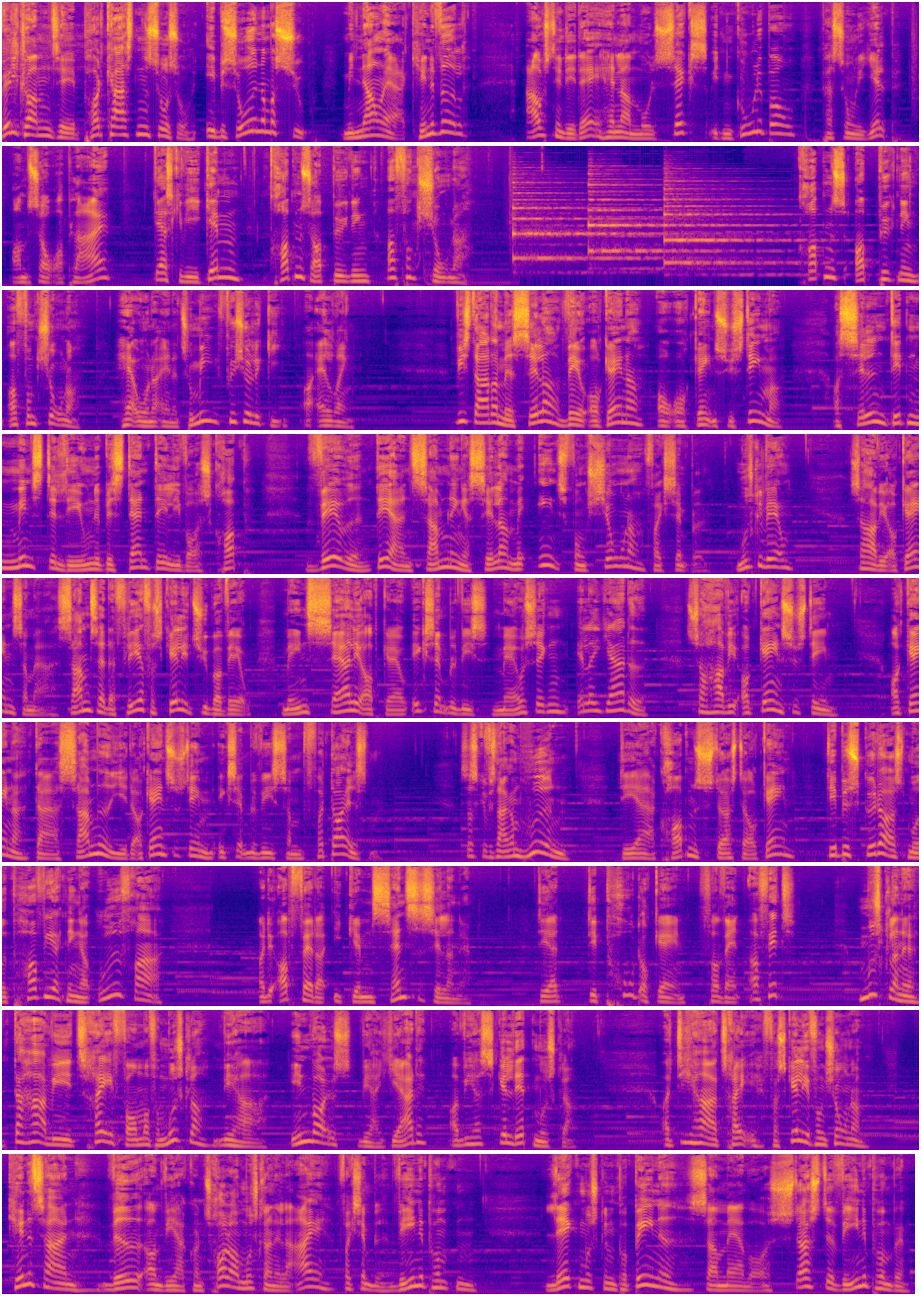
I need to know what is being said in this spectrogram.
Velkommen til podcasten Soso, episode nummer 7. Mit navn er Kendevedel. Afsnittet i dag handler om mål 6 i den gule bog, personlig hjælp, omsorg og pleje. Der skal vi igennem kroppens opbygning og funktioner. Kroppens opbygning og funktioner, herunder anatomi, fysiologi og aldring – vi starter med celler, væv, organer og organsystemer, og cellen det er den mindste levende bestanddel i vores krop. Vævet det er en samling af celler med ens funktioner, for eksempel muskelvæv. Så har vi organ, som er sammensat af flere forskellige typer væv med en særlig opgave, eksempelvis mavesækken eller hjertet. Så har vi organsystem, organer, der er samlet i et organsystem, eksempelvis som fordøjelsen. Så skal vi snakke om huden. Det er kroppens største organ. Det beskytter os mod påvirkninger udefra, og det opfatter igennem sansecellerne. Det er et depotorgan for vand og fedt. Musklerne, der har vi tre former for muskler. Vi har indvolds, vi har hjerte og vi har skeletmuskler. Og de har tre forskellige funktioner. Kendetegn ved, om vi har kontrol over musklerne eller ej, for eksempel venepumpen, lægmusklen på benet, som er vores største venepumpe,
